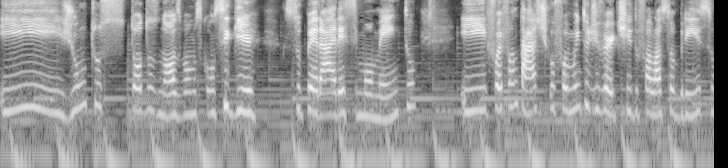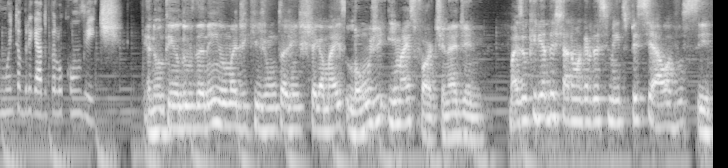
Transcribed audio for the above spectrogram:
e juntos todos nós vamos conseguir superar esse momento. E foi fantástico, foi muito divertido falar sobre isso. Muito obrigado pelo convite. Eu não tenho dúvida nenhuma de que junto a gente chega mais longe e mais forte, né, Jenny? Mas eu queria deixar um agradecimento especial a você.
